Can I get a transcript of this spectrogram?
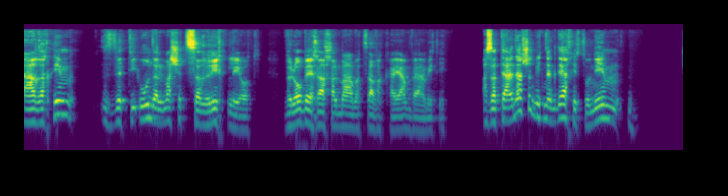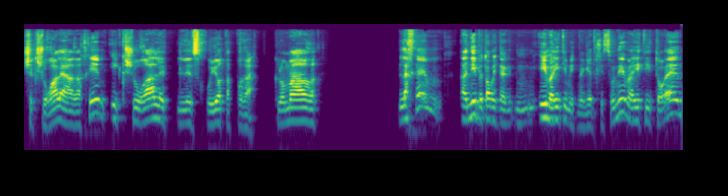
הערכים זה טיעון על מה שצריך להיות, ולא בהכרח על מה המצב הקיים והאמיתי. אז הטענה של מתנגדי החיסונים שקשורה לערכים היא קשורה לזכויות הפרט. כלומר, לכם, אני בתור מתנגד, אם הייתי מתנגד חיסונים הייתי טוען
